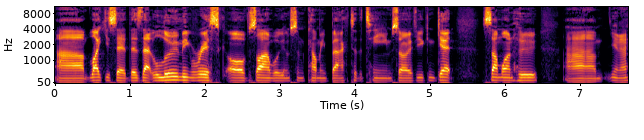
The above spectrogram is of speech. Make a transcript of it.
um, like you said, there's that looming risk of Zion Williamson coming back to the team. So if you can get someone who, um, you know,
